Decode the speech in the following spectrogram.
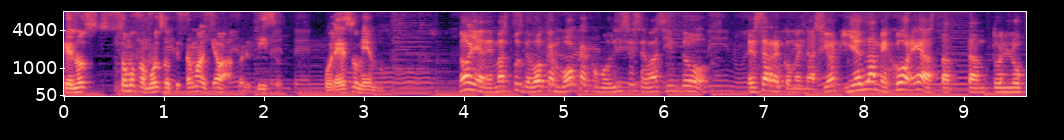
que no somos famosos, que estamos aquí abajo en el piso. Por eso mismo. No, y además, pues de boca en boca, como dice, se va haciendo esta recomendación y es la mejor, ¿eh? Hasta tanto en lo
